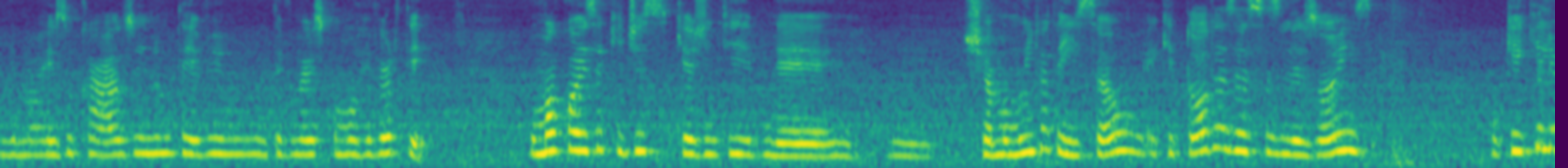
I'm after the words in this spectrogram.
demais o caso e não teve, não teve mais como reverter. Uma coisa que, diz, que a gente né, é, chama muito atenção é que todas essas lesões, o que, que, ele,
